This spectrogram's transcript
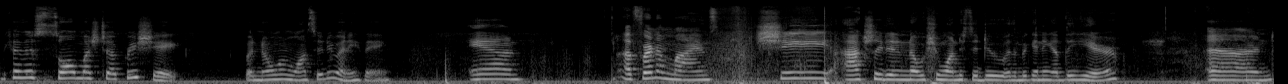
because there's so much to appreciate, but no one wants to do anything. And a friend of mine's, she actually didn't know what she wanted to do in the beginning of the year, and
